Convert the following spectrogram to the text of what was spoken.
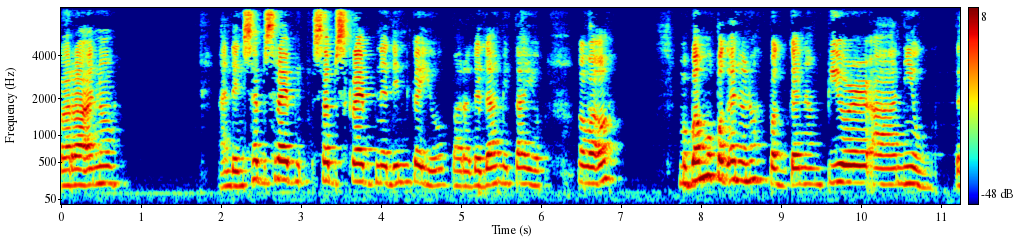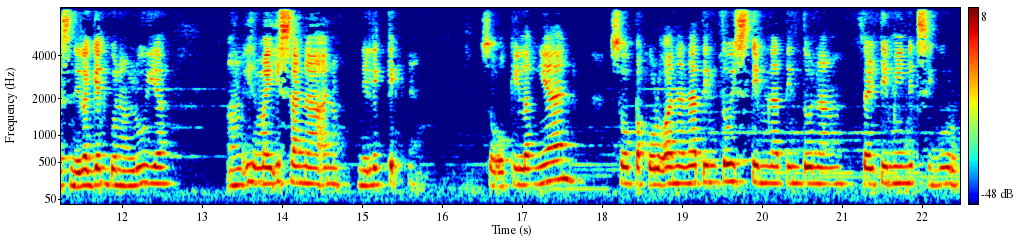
Para ano, and then subscribe, subscribe na din kayo para dadami tayo. Oh, oh, mabango pag ano no, pag ng pure uh, niyog. Tapos nilagyan ko ng luya. Ang may isa na ano, niliki. So okay lang 'yan. So pakuluan na natin 'to, steam natin 'to ng 30 minutes siguro.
